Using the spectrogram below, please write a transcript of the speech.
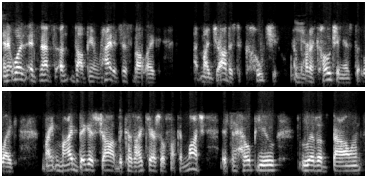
And it was. It's not about being right. It's just about like my job is to coach you. And part of coaching is to like my my biggest job because I care so fucking much is to help you live a balanced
